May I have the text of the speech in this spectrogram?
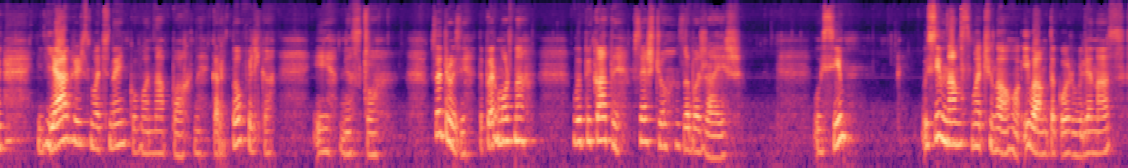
як же смачненько вона пахне. Картопелька і м'яско. Все, друзі, тепер можна випікати все, що забажаєш. Усім, усім нам смачного і вам також біля нас.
